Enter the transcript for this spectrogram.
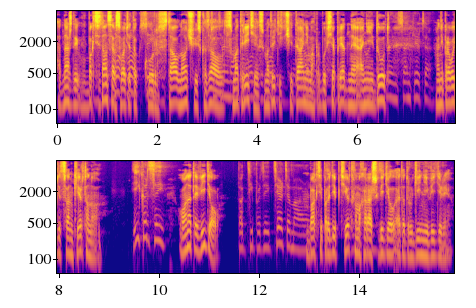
Однажды в Бхактистан Сарасвати Такур встал ночью и сказал, смотрите, смотрите, Читани, Махапрабху, все преданные, они идут, они проводят Санкиртану. Он это видел. Бхакти Прадип Тиртха Махарадж видел это, другие не видели.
